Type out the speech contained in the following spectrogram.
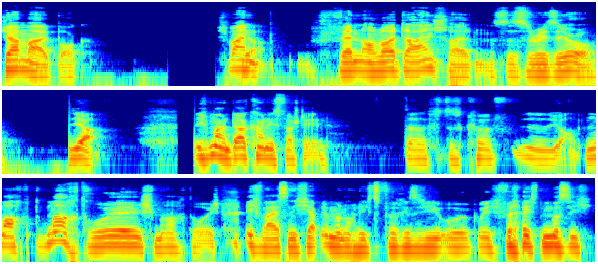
Die haben halt Bock. Ich meine, ja. werden auch Leute einschalten. Es ist ReZero. Ja. Ich meine, da kann ich es verstehen. Das, das, ja, macht, macht ruhig, macht ruhig. Ich weiß nicht, ich habe immer noch nichts für ReZero übrig. Vielleicht muss ich,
